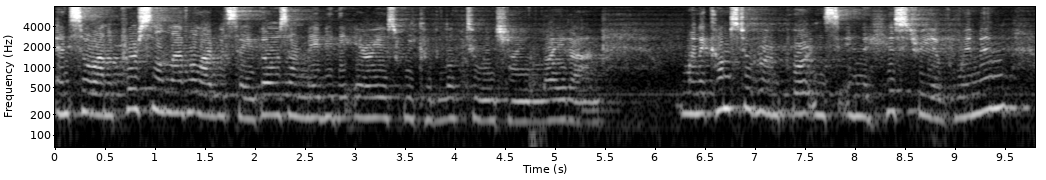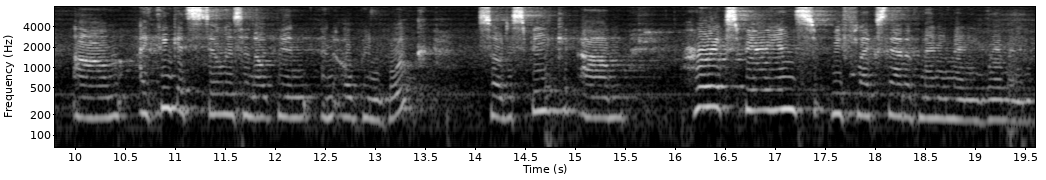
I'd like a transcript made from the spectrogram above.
and so, on a personal level, I would say those are maybe the areas we could look to and shine a light on. When it comes to her importance in the history of women, um, I think it still is an open, an open book, so to speak. Um, her experience reflects that of many, many women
